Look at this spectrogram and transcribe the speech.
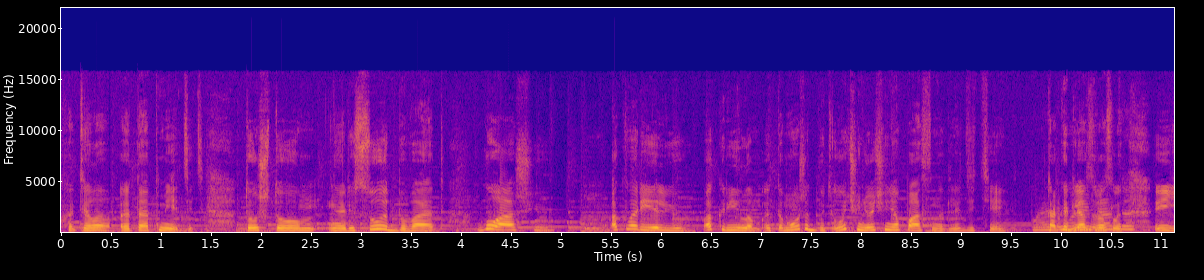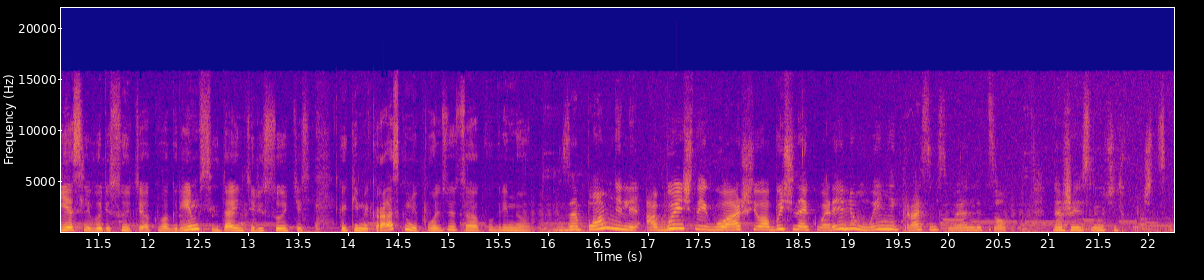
хотела это отметить. То, что рисуют, бывает гуашью, акварелью, акрилом, это может быть очень-очень опасно для детей. Поэтому, так и для ребята- взрослых. И если вы рисуете аквагрим, всегда интересуйтесь, какими красками пользуется аквагример. Запомнили? Обычной гуашью, обычной акварелью мы не красим свое лицо. Даже если очень хочется.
